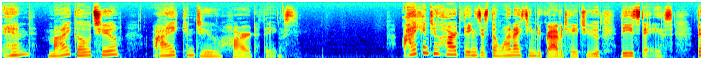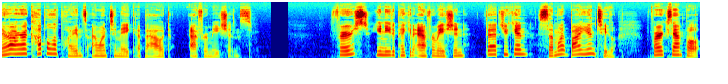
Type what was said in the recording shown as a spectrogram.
And my go to, I can do hard things. I can do hard things is the one I seem to gravitate to these days. There are a couple of points I want to make about affirmations. First, you need to pick an affirmation that you can somewhat buy into. For example,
